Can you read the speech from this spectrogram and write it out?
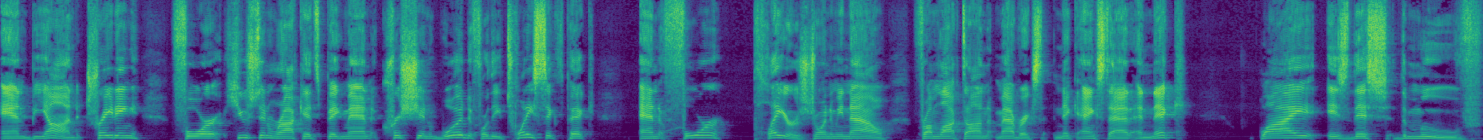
and beyond. Trading for Houston Rockets big man Christian Wood for the 26th pick and four players. Joining me now from Locked On Mavericks, Nick Angstadt. And Nick, why is this the move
